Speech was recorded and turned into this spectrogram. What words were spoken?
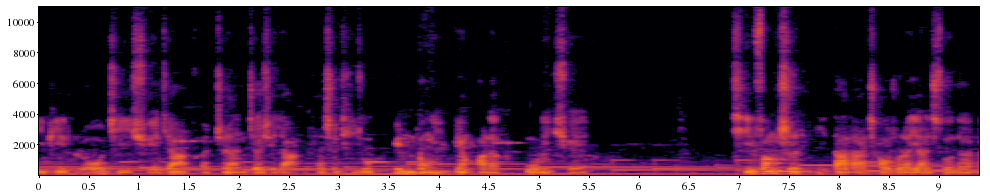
一批逻辑学家和自然哲学家开始提出运动与变化的物理学，其方式已大大超出了亚里士多德，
